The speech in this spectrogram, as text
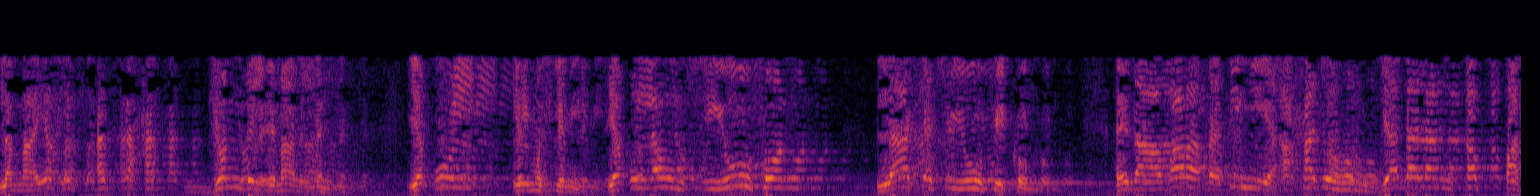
لما يصف أسلحة جند الإمام المهدي يقول للمسلمين يقول لهم سيوف لا كسيوفكم. إذا ضرب به أحدهم جبلا قطه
